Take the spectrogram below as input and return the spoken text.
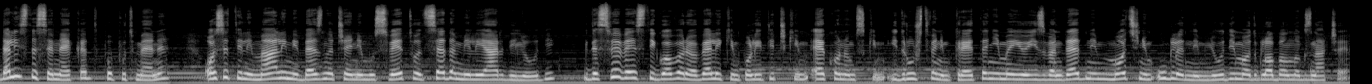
Da li ste se nekad, poput mene, osetili malim i beznačajnim u svetu od 7 milijardi ljudi, gde sve vesti govore o velikim političkim, ekonomskim i društvenim kretanjima i o izvanrednim, moćnim, uglednim ljudima od globalnog značaja?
